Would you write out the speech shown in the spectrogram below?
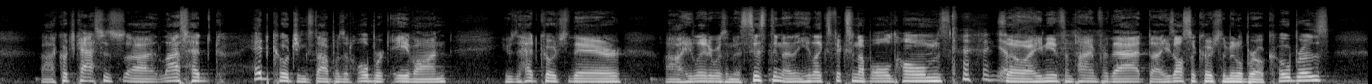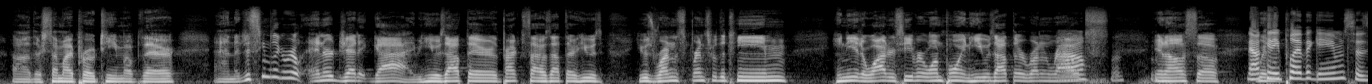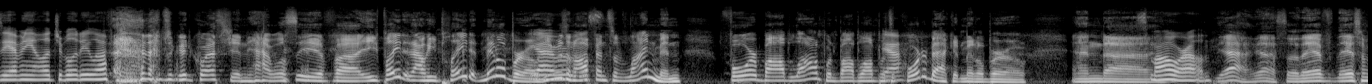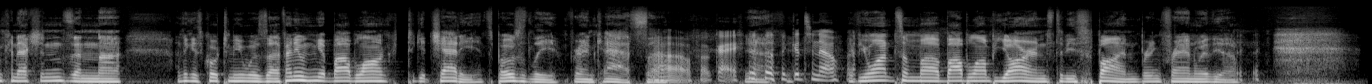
Uh, Coach Cass's uh, last head head coaching stop was at Holbrook Avon. He was a head coach there. Uh, he later was an assistant. I think he likes fixing up old homes, so uh, he needed some time for that. Uh, he's also coached the Middleborough Cobras, uh, their semi-pro team up there, and it just seems like a real energetic guy. I mean, he was out there. The practice I was out there. He was he was running sprints with the team. he needed a wide receiver at one point. and He was out there running Wow. routes. You know, so Now, when- can he play the games? Does he have any eligibility left? That's a good question. Yeah, we'll see if uh, he played it. Now he played at Middleborough. Yeah, he was an this. offensive lineman for Bob Lomp when Bob Lomp was Yeah. a quarterback at Middleborough. And uh, Small world. Yeah, yeah. So they have they have some connections, and uh, I think his quote to me was, uh, "If anyone can get Bob Lonk to get chatty, it's supposedly Fran Cass." So Oh, okay. Yeah. Good to know. if you want some uh, Bob Lump yarns to be spun, bring Fran with you.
